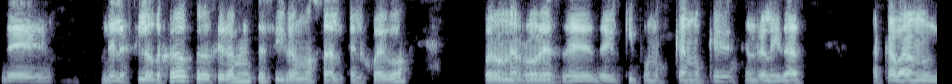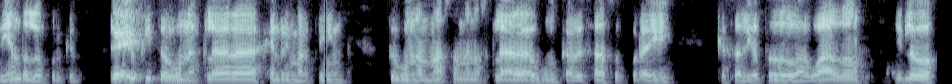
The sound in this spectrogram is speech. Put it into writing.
de, del estilo de juego, pero si realmente si vemos al, el juego, fueron errores de- del equipo mexicano que en realidad acabaron hundiéndolo, porque el Sí. Chucky tuvo una clara, Henry Martín tuvo una más o menos clara, hubo un cabezazo por ahí que salió todo aguado, y luego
